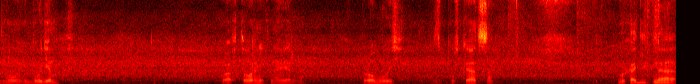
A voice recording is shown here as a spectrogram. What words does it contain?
Ну и будем во вторник, наверное, пробовать запускаться, выходить на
